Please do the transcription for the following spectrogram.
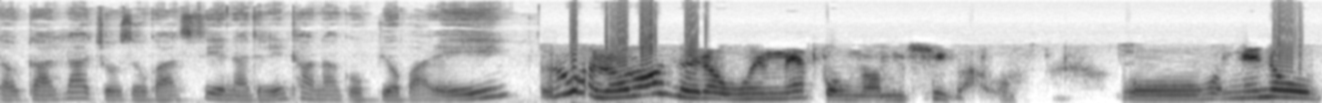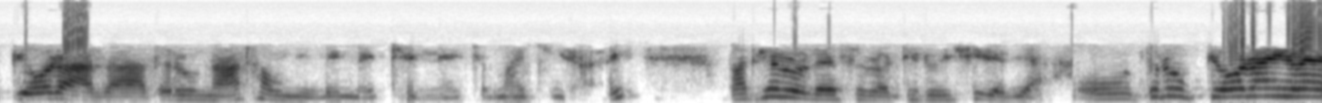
ဒေါက်တာလှကျော်စောက CNN သတင်းဌာနကိုပြောပါတယ်သူတို့ကလောလောဆယ်တော့ဝင်မဲ့ပုံတော့မရှိပါဘူးဟိုနင်းတို့ပြောတာကသူတို့နားထောင်နေလိမ့်မယ်ထင်တယ်ကျွန်မကြည့်တာလေဘာဖြစ်လို့လဲဆိုတော့ဒီလိုရှိတယ်ဗျဟိုသူတို့ပြောတိုင်းလဲ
